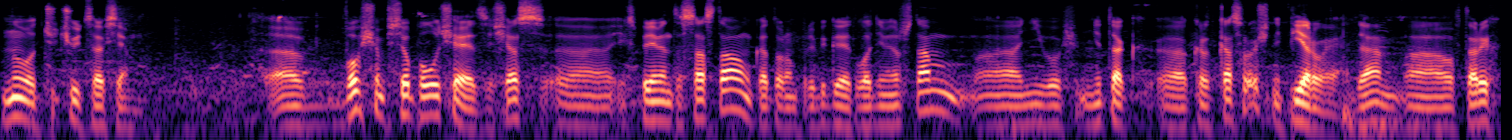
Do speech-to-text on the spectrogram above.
Ну вот, чуть-чуть совсем. Э, В общем, все получается. Сейчас э, эксперименты с составом, к которым прибегает Владимир Штам, э, они, в общем, не так э, краткосрочны. Первое, да. А, Во-вторых,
